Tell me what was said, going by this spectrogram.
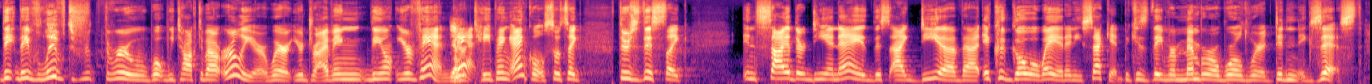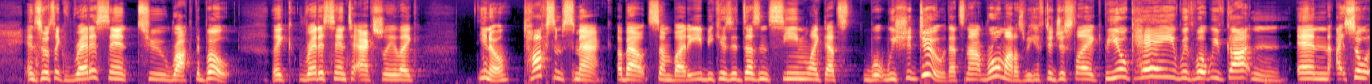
they, they've lived f- through what we talked about earlier, where you're driving the, your van, yeah. you're taping ankles. So it's like there's this like inside their DNA this idea that it could go away at any second because they remember a world where it didn't exist. And so it's like reticent to rock the boat, like reticent to actually like you know, talk some smack about somebody because it doesn't seem like that's what we should do. That's not role models. We have to just like be okay with what we've gotten. And so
